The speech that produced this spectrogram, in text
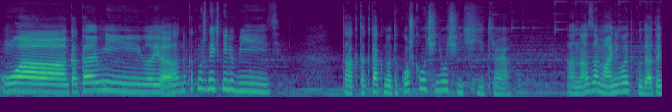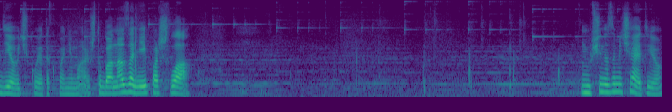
Вау, какая милая. Ну как можно их не любить? Так, так, так, но эта кошка очень-очень хитрая. Она заманивает куда-то девочку, я так понимаю, чтобы она за ней пошла. Мужчина замечает ее.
